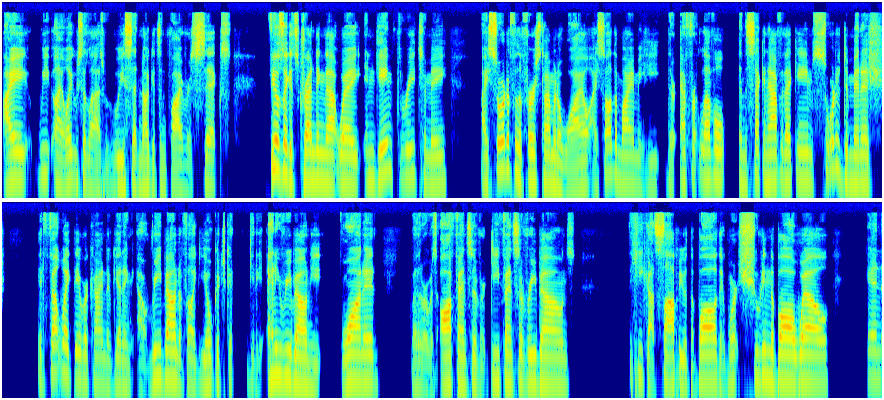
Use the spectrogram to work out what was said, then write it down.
I we like we said last week, we said Nuggets in five or six. Feels like it's trending that way. In game three, to me, I sort of for the first time in a while, I saw the Miami Heat, their effort level in the second half of that game sort of diminish. It felt like they were kind of getting out rebound. It felt like Jokic could get any rebound he wanted, whether it was offensive or defensive rebounds. The Heat got sloppy with the ball. They weren't shooting the ball well. And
